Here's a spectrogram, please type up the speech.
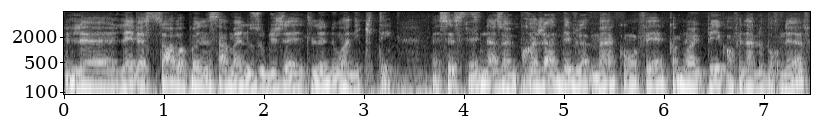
l'investisseur va pas nécessairement nous obliger d'être là, nous, en équité. Mais ceci dit, dans un projet en développement qu'on fait, comme l'EP qu'on fait dans le Bourgneuf,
